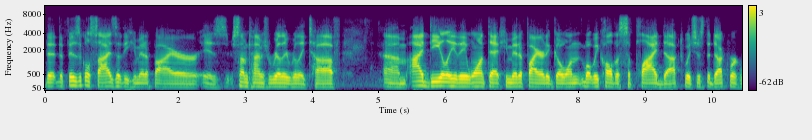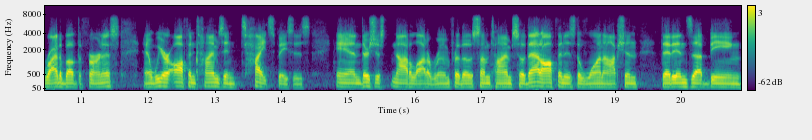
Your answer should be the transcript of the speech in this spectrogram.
The, the physical size of the humidifier is sometimes really, really tough. Um, ideally, they want that humidifier to go on what we call the supply duct, which is the ductwork right above the furnace. And we are oftentimes in tight spaces, and there's just not a lot of room for those sometimes. So that often is the one option that ends up being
